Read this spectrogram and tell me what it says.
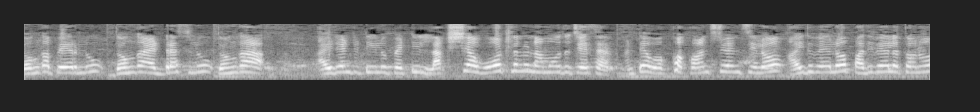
దొంగ పేర్లు దొంగ అడ్రస్లు దొంగ ఐడెంటిటీలు పెట్టి లక్ష ఓట్లను నమోదు చేశారు. అంటే ఒక్క కాన్స్టిట్యుయెన్సీలో ఐదు వేలో పదివేలతోనో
